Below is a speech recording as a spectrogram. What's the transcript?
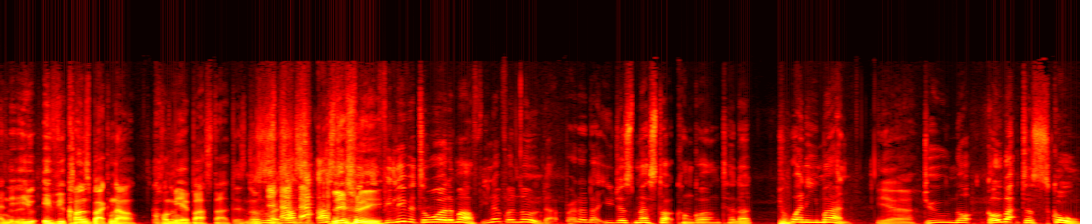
And you, if he comes back now, call me a bastard. There's no That's, question. that's, that's Literally. If you leave it to word of mouth, you never know. That brother that you just messed up can go and tell a 20 man. Yeah. Do not go back to school.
